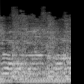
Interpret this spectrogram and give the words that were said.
Yes,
